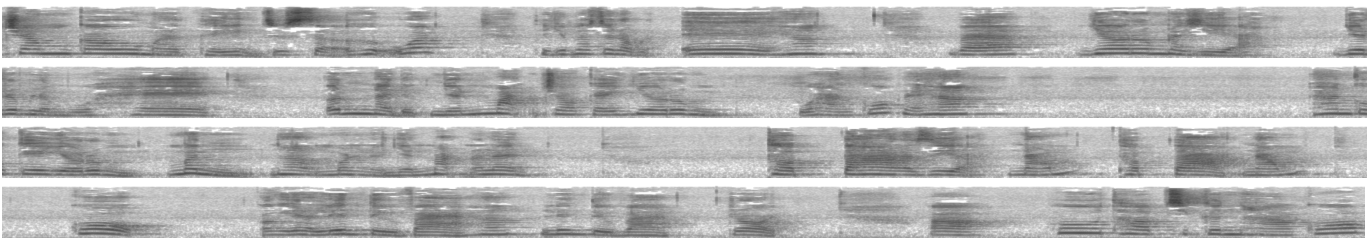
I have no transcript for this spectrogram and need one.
trong câu mà thể hiện sự sở hữu á thì chúng ta sẽ đọc là e ha và yeurum là gì ạ yeurum là mùa hè ân này được nhấn mạnh cho cái yeurum của Hàn Quốc này ha. Hankoke yeurum mình ha mình là nhấn mạnh nó lên. Thập tà là gì ạ? Nóng thập tà nóng. Cô có nghĩa là liên từ và ha liên từ và. Rồi à, hu thập chỉ cần hà cô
